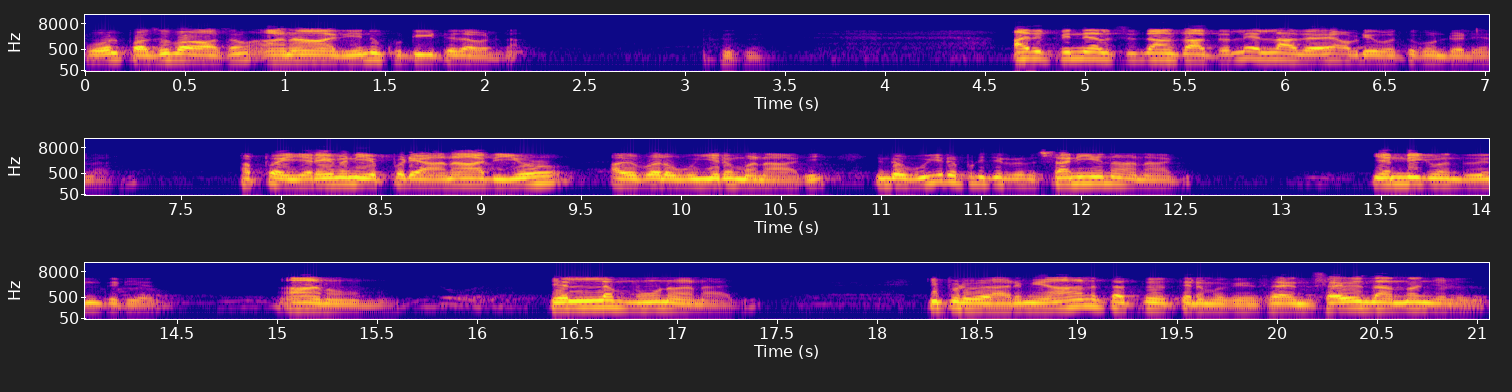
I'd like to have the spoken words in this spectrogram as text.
போல் பசுபாசம் அனாதின்னு குட்டிக்கிட்டது அவர் தான் அது பின்னால் சித்தாந்த எல்லாம் அதை அப்படி ஒத்துக்கொண்டு எழுதினார். அப்ப இறைவன் எப்படி அனாதியோ அது போல உயிரும் அனாதி. இந்த உயிரை பிடிச்சிருக்கிற சனியனும் அனாதி. என்னைக்கு வந்ததுன்னு தெரியாது. ஆனோம் எல்லாம் மூணு அனாதி. இப்படி ஒரு அருமையான தத்துவத்தை நமக்கு சைவதான் தான் சொல்லுது.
